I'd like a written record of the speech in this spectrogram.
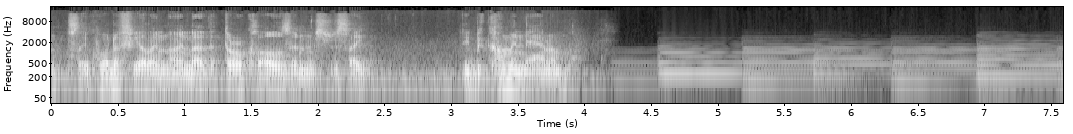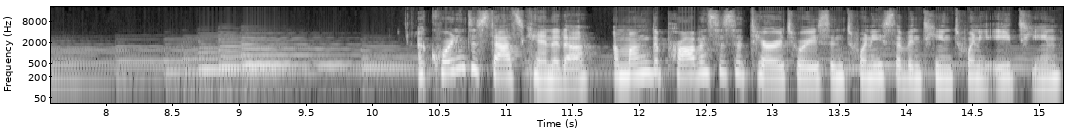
it's, like what a feeling knowing that the door closed and it's just like you become an animal. According to Stats Canada, among the provinces and territories in 2017 2018,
